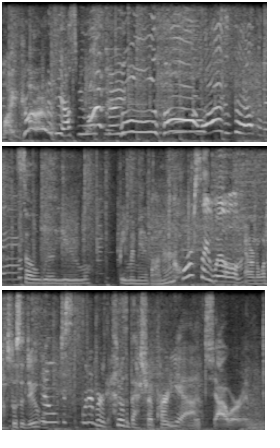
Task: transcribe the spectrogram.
my God! He asked me last night. what is happening? So will you be my maid of honor? Of course I will. I don't know what I'm supposed to do. No, just whatever. Throw the bachelorette party Yeah. in the shower and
